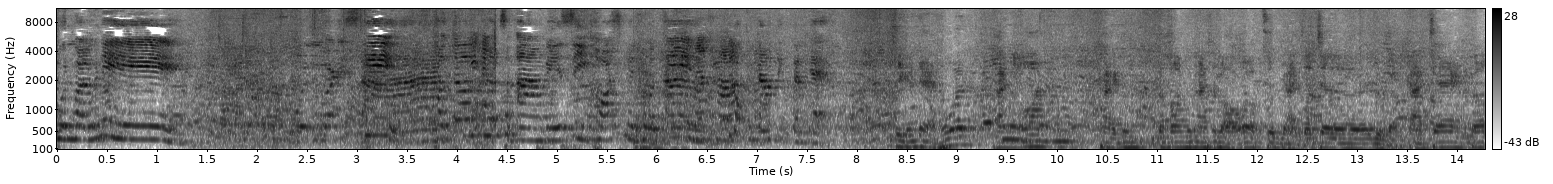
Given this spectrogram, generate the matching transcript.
คุณวารุณีคุณวริศที่เคาน์เตอร์เครื่องสำอาง BSC Cosmetics นะคะคุณน้ำติดกันแดด สีกันแดดเพราะว่าถ่ายละครถ่ายคุณละครคุณอาฉลองแบบส่วนใหญ่จะเจออยู่กับกลารแจ้งก็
